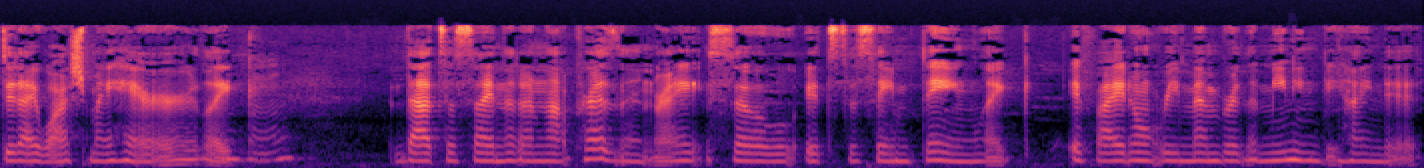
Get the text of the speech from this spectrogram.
did I wash my hair? Like, Mm-hmm. That's a sign that I'm not present, right? So it's the same thing. Like, if I don't remember the meaning behind it,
